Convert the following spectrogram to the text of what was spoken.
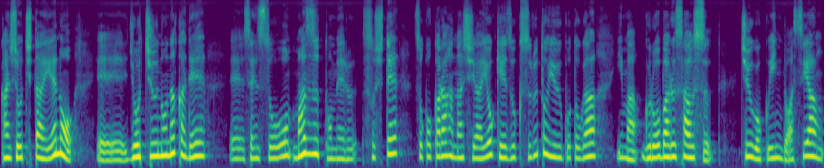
干渉地帯への、え、常駐の中で、えー、戦争をまず止めるそしてそこから話し合いを継続するということが今グローバルサウス中国インド ASEAN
